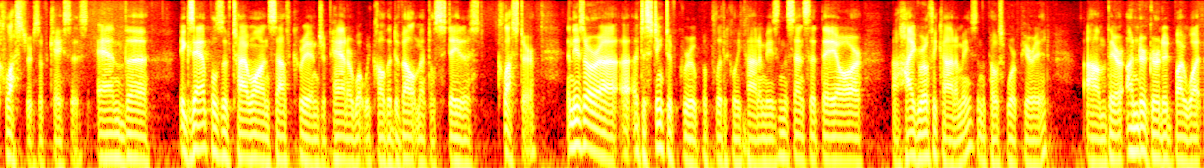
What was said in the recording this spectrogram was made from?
clusters of cases. And the examples of Taiwan, South Korea, and Japan are what we call the developmental statist cluster. And these are a, a distinctive group of political economies in the sense that they are uh, high growth economies in the post war period. Um, they're undergirded by what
